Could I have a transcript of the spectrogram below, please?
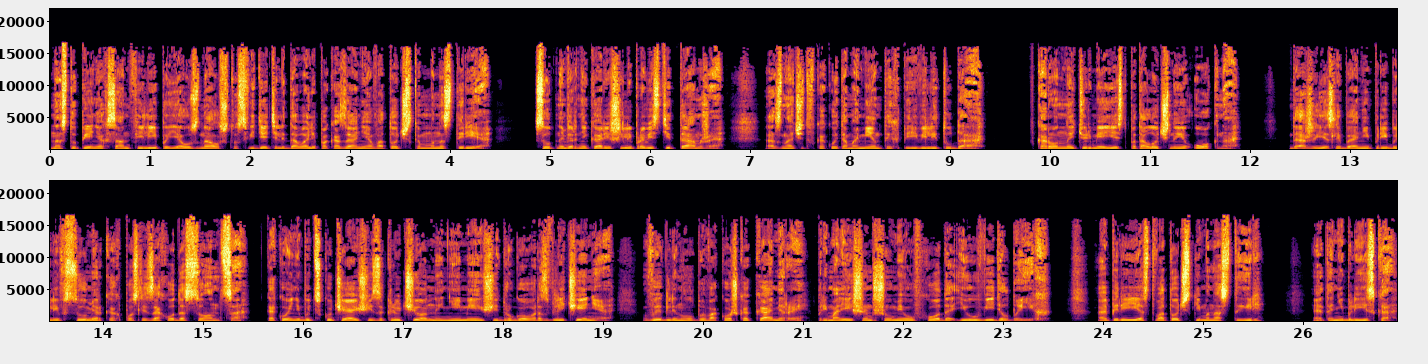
На ступенях Сан-Филиппа я узнал, что свидетели давали показания в Аточском монастыре. Суд наверняка решили провести там же, а значит, в какой-то момент их перевели туда. В коронной тюрьме есть потолочные окна. Даже если бы они прибыли в сумерках после захода солнца, какой-нибудь скучающий заключенный, не имеющий другого развлечения, выглянул бы в окошко камеры при малейшем шуме у входа и увидел бы их. А переезд в Аточский монастырь — это не близко.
